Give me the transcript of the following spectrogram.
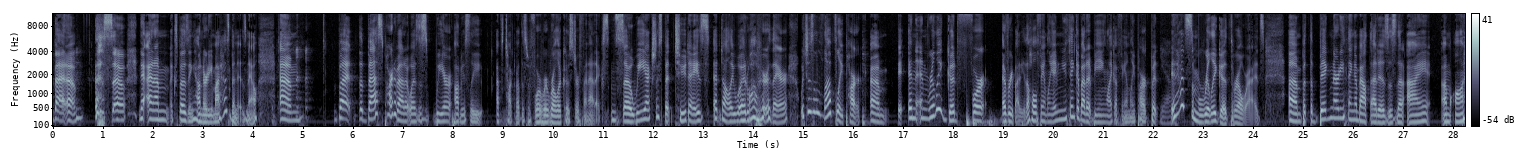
but um, so and I'm exposing how nerdy my husband is now. Um, but the best part about it was is we are obviously I've talked about this before. We're roller coaster fanatics, and so we actually spent two days at Dollywood while we were there, which is a lovely park. Um, and and really good for everybody, the whole family. I mean, you think about it being like a family park, but Yeah. it has some really good thrill rides. Um, but the big nerdy thing about that is is that I am on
